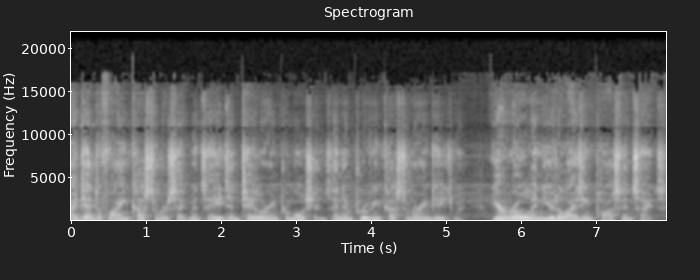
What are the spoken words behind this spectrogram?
identifying customer segments aids in tailoring promotions and improving customer engagement. Your role in utilizing POS insights.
